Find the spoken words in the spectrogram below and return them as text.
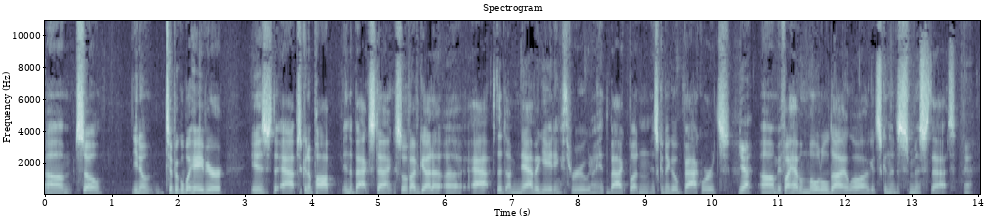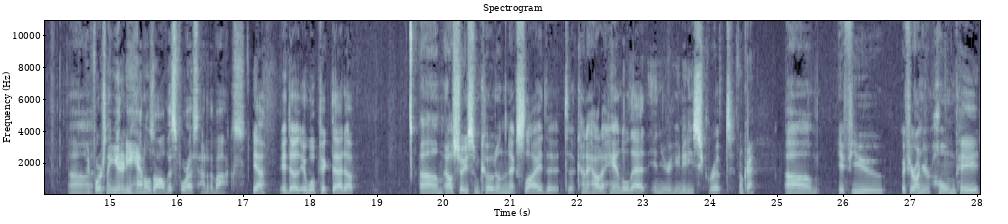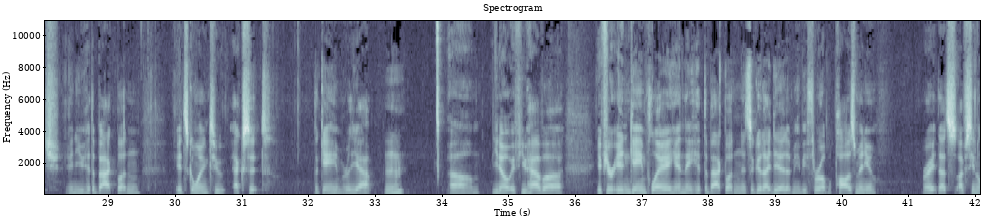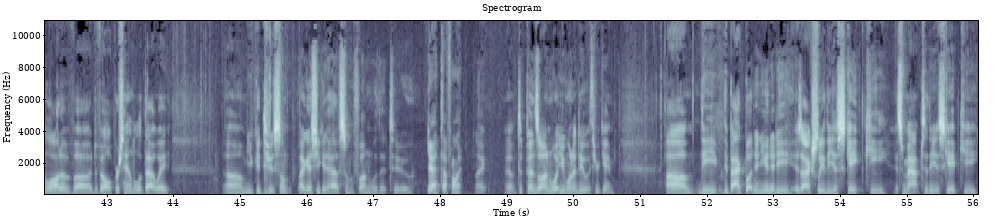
Um, so, you know, typical behavior is the app's going to pop in the back stack. So if I've got a, a, app that I'm navigating through and I hit the back button, it's going to go backwards. Yeah. Um, if I have a modal dialog, it's going to dismiss that. Yeah. Uh, Unfortunately, Unity handles all this for us out of the box. Yeah, it does. It will pick that up. Um, I'll show you some code on the next slide that to kind of how to handle that in your Unity script. Okay. Um, if you if you're on your home page and you hit the back button, it's going to exit the game or the app. Mm-hmm. Um, you know, if you have a if you're in gameplay and they hit the back button, it's a good idea to maybe throw up a pause menu. Right. That's I've seen a lot of uh, developers handle it that way. Um, you could do some. I guess you could have some fun with it too. Yeah, definitely. Like, you know, depends on what you want to do with your game. Um, the the back button in Unity is actually the escape key. It's mapped to the escape key,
